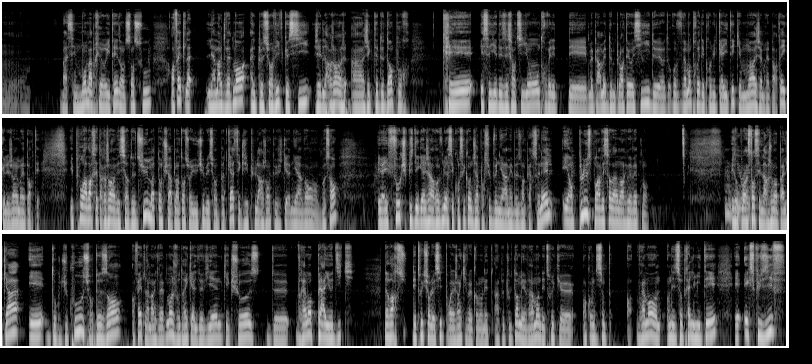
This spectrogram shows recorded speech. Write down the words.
Bah, c'est moi ma priorité dans le sens où, en fait, la, la marque de vêtements, elle peut survivre que si j'ai de l'argent à injecter dedans pour créer, essayer des échantillons, trouver des, des- me permettre de me planter aussi, de, de vraiment trouver des produits de qualité que moi j'aimerais porter et que les gens aimeraient porter. Et pour avoir cet argent à investir dessus, maintenant que je suis à plein temps sur YouTube et sur le podcast et que j'ai plus l'argent que je gagnais avant en bossant, eh bien, il faut que je puisse dégager un revenu assez conséquent déjà pour subvenir à mes besoins personnels et en plus pour investir dans la marque de vêtements. Et donc pour ouais. l'instant, c'est largement pas le cas. Et donc du coup, sur deux ans, en fait, la marque de vêtements, je voudrais qu'elle devienne quelque chose de vraiment périodique. D'avoir des trucs sur le site pour les gens qui veulent commander un peu tout le temps, mais vraiment des trucs euh, en condition, vraiment en, en édition très limitée et exclusif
